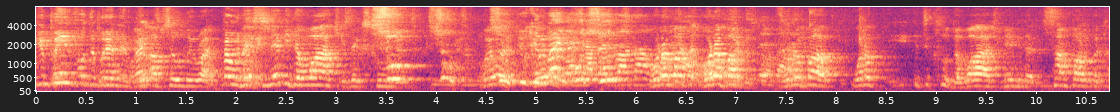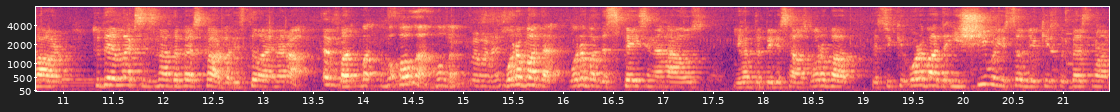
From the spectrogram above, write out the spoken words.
You're paying for the brand name, You're absolutely right. Very Maybe, nice. maybe the watch is exclusive. Suit, suit, Wait, suit. You can buy good suit. What about the, what about what about what ab- it's include the watch, maybe the some part of the car. Today Lexus is not the best car, but it's still ayin hara. But but hold on, hold on. What about that? What about the space in the house? You have the biggest house. What about the secu- What about the yeshiva you sell your kids the best one?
